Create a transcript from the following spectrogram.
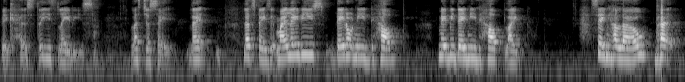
because these ladies, let's just say, let, let's face it, my ladies, they don't need help. Maybe they need help like saying hello, but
